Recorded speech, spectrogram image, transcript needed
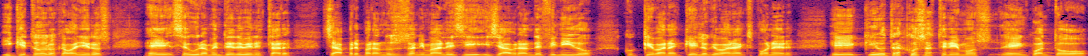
y que todos los cabañeros eh, seguramente deben estar ya preparando sus animales y, ya habrán definido qué, van qué es lo que van a exponer, eh, ¿qué otras cosas tenemos en cuanto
